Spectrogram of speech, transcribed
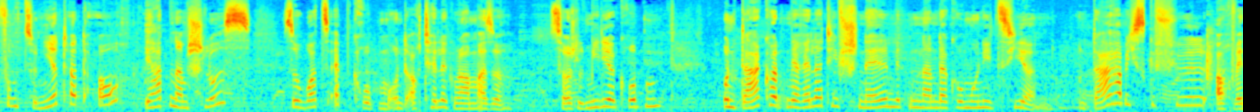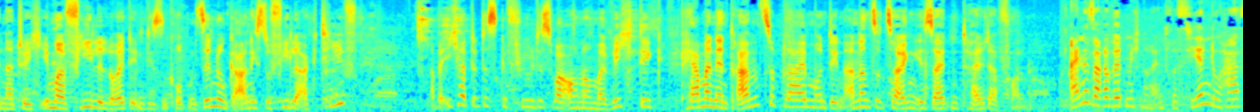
funktioniert hat auch, wir hatten am Schluss so WhatsApp-Gruppen und auch Telegram, also Social-Media-Gruppen. Und da konnten wir relativ schnell miteinander kommunizieren. Und da habe ich das Gefühl, auch wenn natürlich immer viele Leute in diesen Gruppen sind und gar nicht so viele aktiv, aber ich hatte das Gefühl, das war auch nochmal wichtig, permanent dran zu bleiben und den anderen zu zeigen, ihr seid ein Teil davon. Eine Sache würde mich noch interessieren. Du hast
